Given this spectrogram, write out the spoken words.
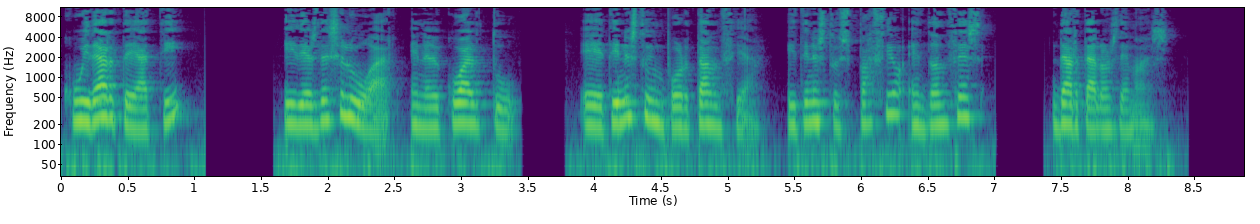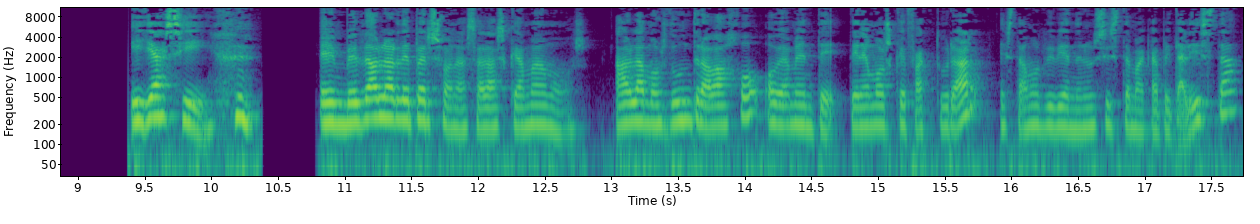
cuidarte a ti y desde ese lugar en el cual tú eh, tienes tu importancia y tienes tu espacio, entonces darte a los demás. Y ya sí, en vez de hablar de personas a las que amamos, hablamos de un trabajo, obviamente tenemos que facturar, estamos viviendo en un sistema capitalista,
